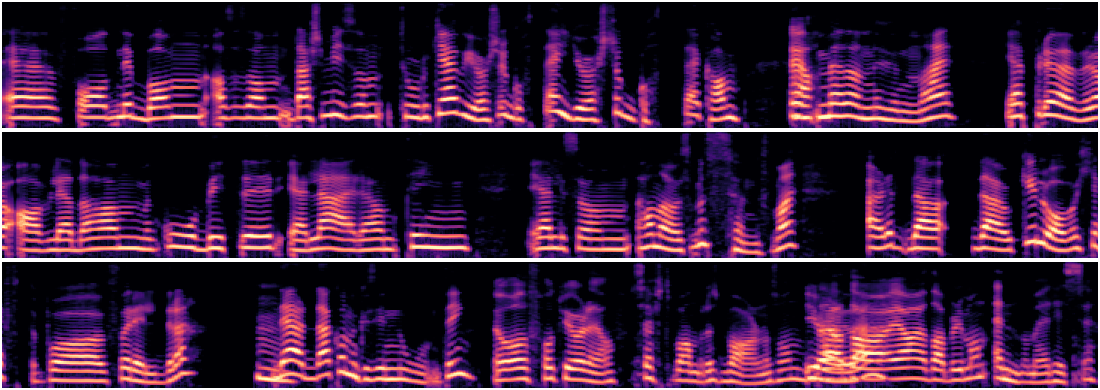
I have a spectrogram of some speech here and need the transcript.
eh, få den i bånd. Altså sånn, det er så mye sånn Tror du ikke jeg gjør så godt? Jeg gjør så godt jeg kan Ja. med denne hunden her. Jeg prøver å avlede han med godbiter, jeg lærer han ting. Jeg liksom, han er jo som en sønn for meg. Er det, det, er, det er jo ikke lov å kjefte på foreldre. Mm. Det er, der kan du ikke si noen ting. Jo, folk gjør det, ja. Kjefte på andres barn og sånn. Da, ja, da blir man enda mer hissig.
